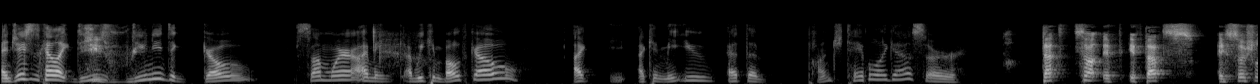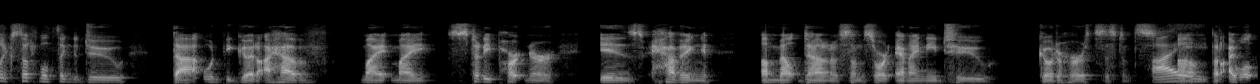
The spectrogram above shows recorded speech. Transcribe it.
and Jason's kind of like, do you do you need to go somewhere? I mean, uh, we can both go. I I can meet you at the punch table, I guess, or that's so if if that's a socially acceptable thing to do, that would be good. I have my my study partner is having a meltdown of some sort, and I need to go to her assistance. I- um, but I will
